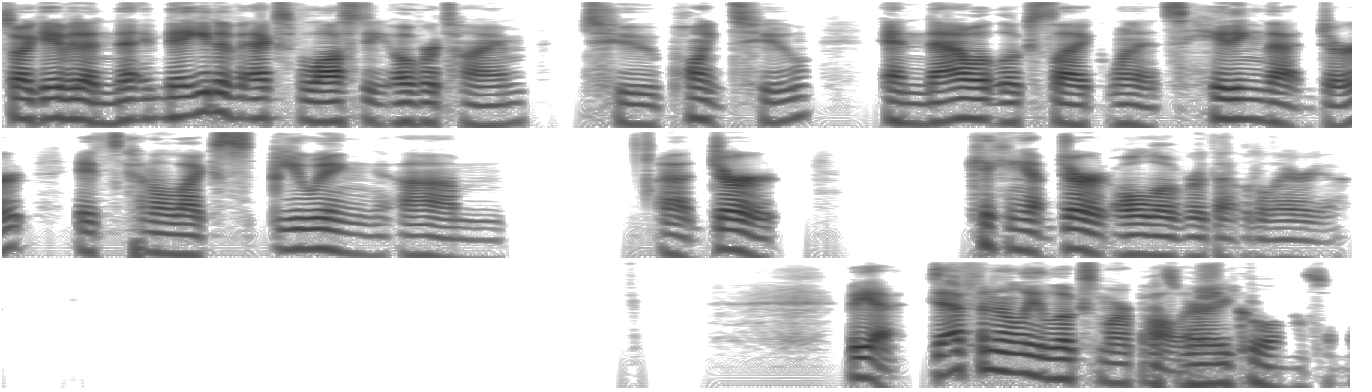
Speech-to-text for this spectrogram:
So I gave it a ne negative x velocity over time to 0.2, and now it looks like when it's hitting that dirt, it's kind of like spewing um, uh, dirt, kicking up dirt all over that little area. But yeah, definitely looks more polished. That's very cool. Awesome.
